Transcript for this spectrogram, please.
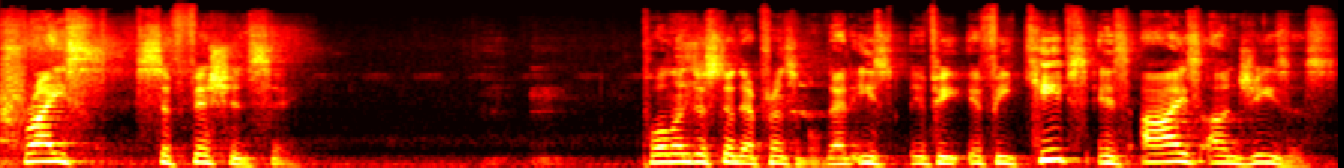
Christ's sufficiency. Paul understood that principle that he's, if, he, if he keeps his eyes on Jesus,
